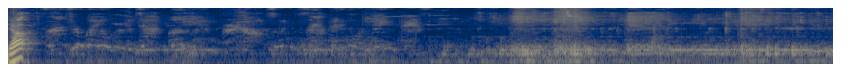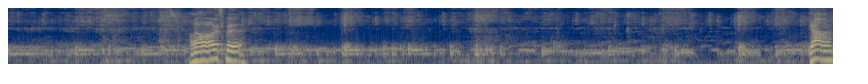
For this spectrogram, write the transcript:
Yup. Oh, it's bit. Got him.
